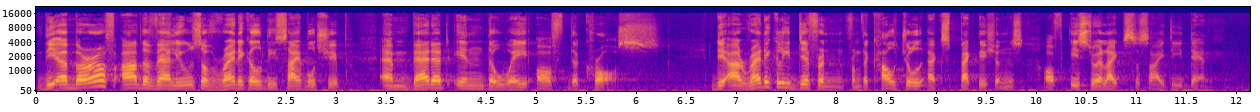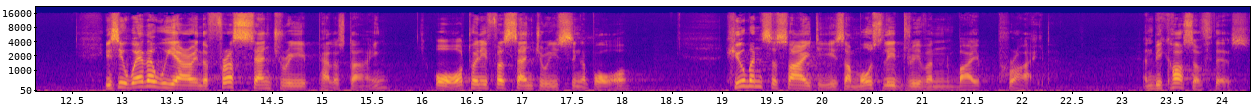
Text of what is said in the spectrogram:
the above are the values of radical discipleship embedded in the way of the cross. They are radically different from the cultural expectations of Israelite society then. You see, whether we are in the first century Palestine or 21st century Singapore, human societies are mostly driven by pride. And because of this,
